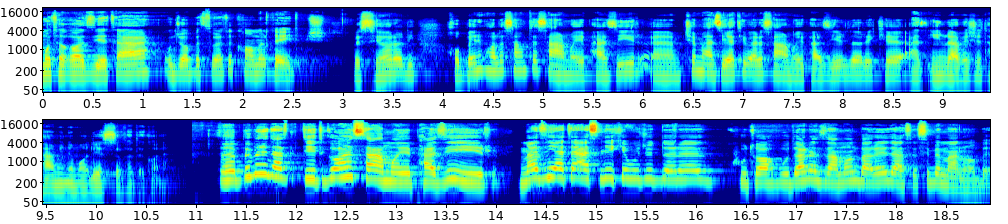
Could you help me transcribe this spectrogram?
متقاضی تر اونجا به صورت کامل قید میشه. بسیار عالی. خب بریم حالا سمت سرمایه پذیر. چه مزیتی برای سرمایه پذیر داره که از این روش تامین مالی استفاده کنه؟ ببینید از دیدگاه سرمایه پذیر مزیت اصلی که وجود داره کوتاه بودن زمان برای دسترسی به منابع.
